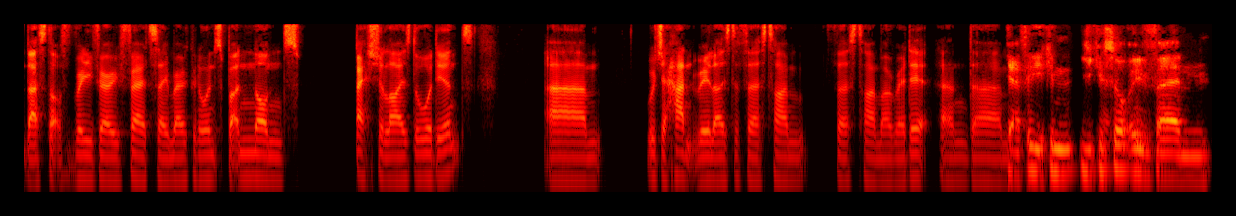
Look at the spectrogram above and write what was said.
that's not really very fair to say American audience, but a non-specialized audience, um, which I hadn't realized the first time first time I read it. And um, yeah, I think you can you can sort of um,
